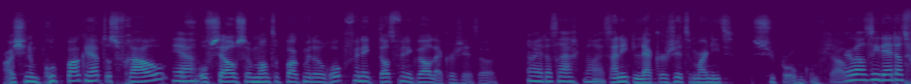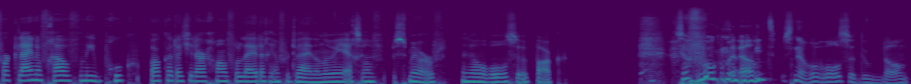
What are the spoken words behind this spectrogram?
Als je een broekpak hebt als vrouw, Ja. of, of zelfs een mantelpak met een rok, vind ik, dat vind ik wel lekker zitten. Oh ja, dat draag ik nooit. Nou, niet lekker zitten, maar niet super Ik oncomfortabel. heb wel het idee dat voor kleine vrouwen van die broek pakken, dat je daar gewoon volledig in verdwijnt. Dan ben je echt zo'n smurf in zo'n roze pak. Zo voel ik me dan. Niet snel roze doen dan.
